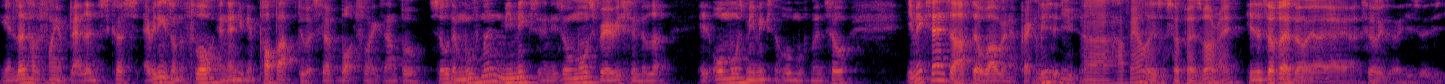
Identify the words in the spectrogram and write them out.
you can learn how to find your balance because everything is on the floor and then you can pop up to a surfboard for example. So the movement mimics and is almost very similar. It almost mimics the whole movement. So it makes sense after a while when I I practice it. you, uh, Rafael is a surfer as well, right? He's a surfer as well. Yeah, yeah, yeah. So he's a, it's a,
